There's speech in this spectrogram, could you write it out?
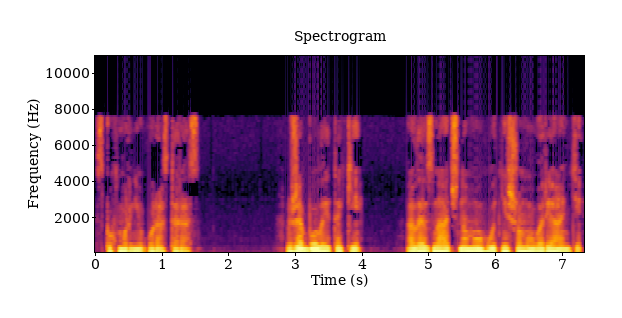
спохмурнів ураз Тарас. Вже були такі, але в значно могутнішому варіанті.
